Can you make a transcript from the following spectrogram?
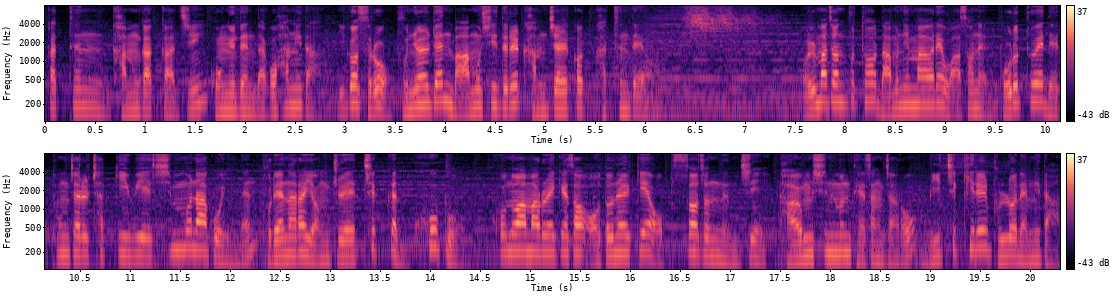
같은 감각까지 공유된다고 합니다. 이것으로 분열된 마무시들을 감지할 것 같은데요. 얼마 전부터 나무님 마을에 와서는 보르토의 내통자를 찾기 위해 신문하고 있는 불의 나라 영주의 측근 코부 코노아마루에게서 얻어낼 게 없어졌는지 다음 신문 대상자로 미츠키를 불러냅니다.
